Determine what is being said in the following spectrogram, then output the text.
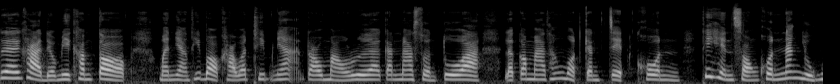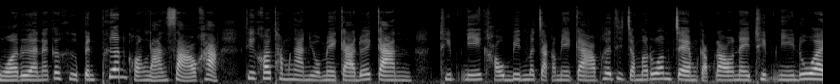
เรื่อยๆค่ะ เดี๋ยวมีคำตอบเหมือนอย่างที่บอกค่ะว่าทริปเนี้ยเราเหมาเรือกันมาส่วนตัว แล้วก็มาทั้งหมดกัน 7 คน ที่เห็น 2 คนนั่งอยู่หัวเรือนะก็คือเป็นเพื่อนของหลานสาวค่ะ ที่เขาทำงานอยู่อเมริกาด้วยกันทริปนี้เขาบินมาจากอเมริกาเพื่อที่จะมาร่วมแจมกับเราในทริปนี้ด้วย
